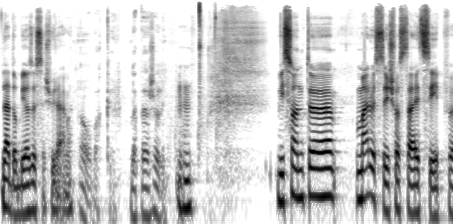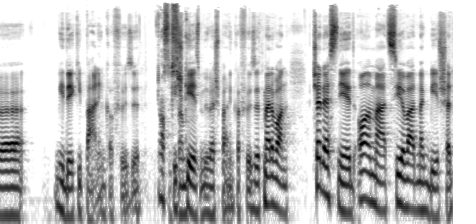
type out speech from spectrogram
Ledobja az összes virágot. Ó, oh, bakker. Leperzseli. Viszont ö, már össze is hoztál egy szép ö, vidéki pálinka főzőt. Azt Kis hiszem. kézműves pálinka főzőt, mert van cseresznyéd, almát, szilvád, meg bírsed.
